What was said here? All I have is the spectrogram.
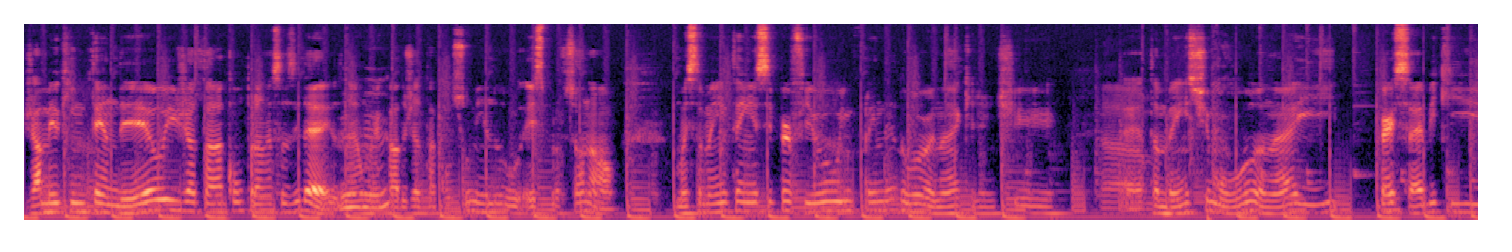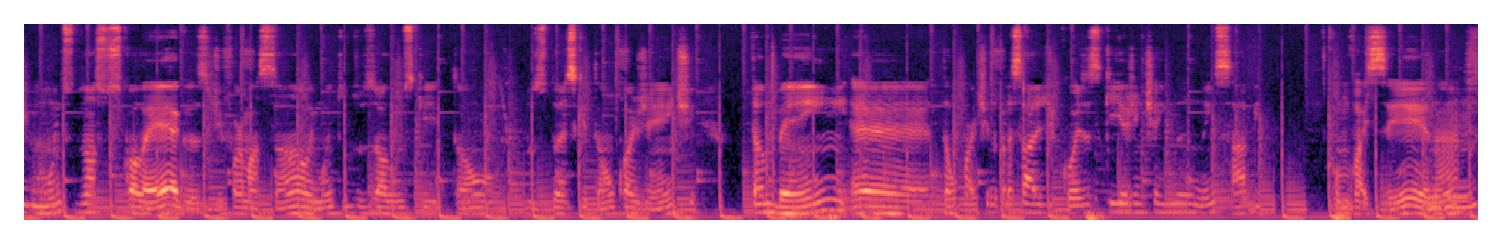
já meio que entendeu e já está comprando essas ideias, né? Uhum. O mercado já está consumindo esse profissional mas também tem esse perfil empreendedor, né, que a gente é, também estimula, né, e percebe que muitos dos nossos colegas de formação e muitos dos alunos que estão, dos estudantes que estão com a gente, também estão é, partindo para essa área de coisas que a gente ainda nem sabe como vai ser, né? Uhum.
